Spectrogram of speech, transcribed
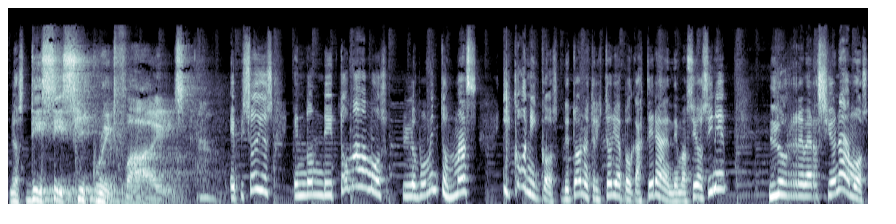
los DC Secret Files. Episodios en donde tomábamos los momentos más icónicos de toda nuestra historia podcastera en demasiado cine los reversionamos,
